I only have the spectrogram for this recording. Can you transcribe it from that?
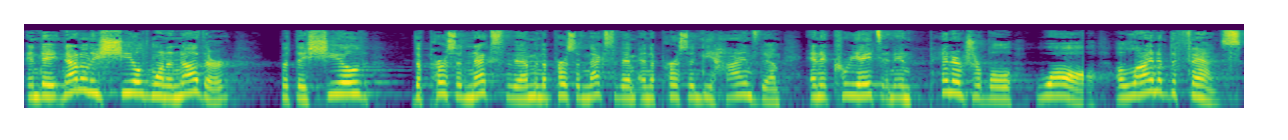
And they not only shield one another, but they shield the person next to them and the person next to them and the person behind them. And it creates an impenetrable wall, a line of defense.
